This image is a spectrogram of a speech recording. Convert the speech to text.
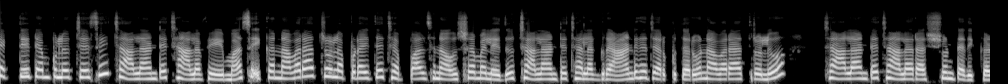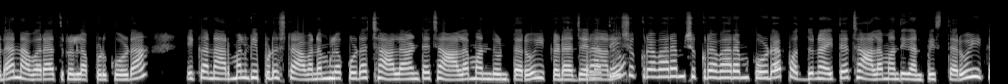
శక్తి టెంపుల్ వచ్చేసి చాలా అంటే చాలా ఫేమస్. ఇక నవరాత్రులు అప్పుడైతే చెప్పాల్సిన అవసరమే లేదు. చాలా అంటే చాలా గ్రాండ్గా జరుపుతారు నవరాత్రులు. చాలా అంటే చాలా రష్ ఉంటది ఇక్కడ. నవరాత్రులు అప్పుడు కూడా. ఇక నార్మల్గా ఇప్పుడు శ్రావణంలో కూడా చాలా అంటే చాలా మంది ఉంటారు ఇక్కడ జనాలు. శుక్రవారం శుక్రవారం కూడా పొద్దున అయితే చాలా మంది కనిపిస్తారు. ఇక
